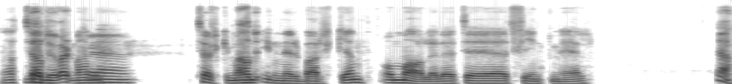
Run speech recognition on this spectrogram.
Da tørker vært man, eh, tørker man hadde- innerbarken og maler det til et fint mel. Ja.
